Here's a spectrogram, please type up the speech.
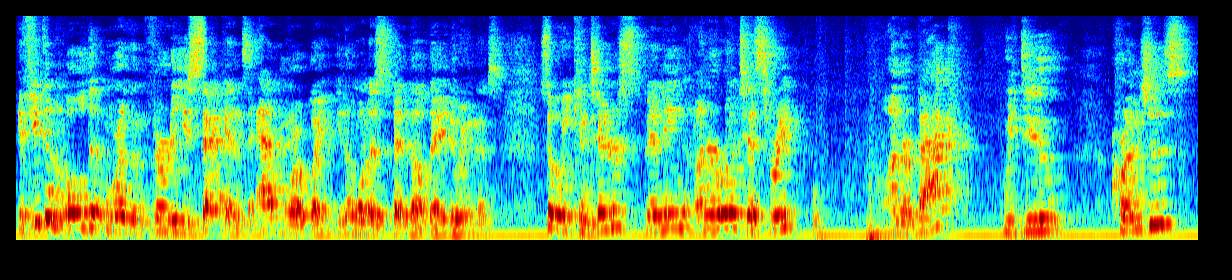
If you can hold it more than 30 seconds, add more weight. You don't want to spend all day doing this. So we continue spinning on our rotisserie. On our back, we do crunches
